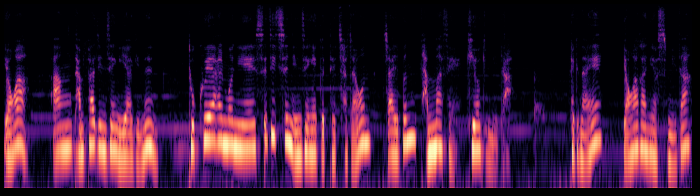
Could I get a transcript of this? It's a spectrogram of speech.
영화 앙 단팥 인생 이야기는 도쿠의 할머니의 쓰디쓴 인생의 끝에 찾아온 짧은 단맛의 기억입니다. 백나의 영화관이었습니다.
